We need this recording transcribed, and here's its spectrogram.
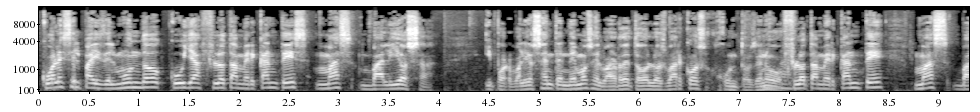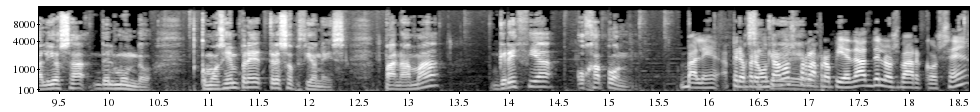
¿Cuál es el país del mundo cuya flota mercante es más valiosa? Y por valiosa entendemos el valor de todos los barcos juntos. De nuevo, flota mercante más valiosa del mundo. Como siempre, tres opciones. Panamá, Grecia o Japón. Vale, pero Así preguntamos que- por la propiedad de los barcos, ¿eh?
